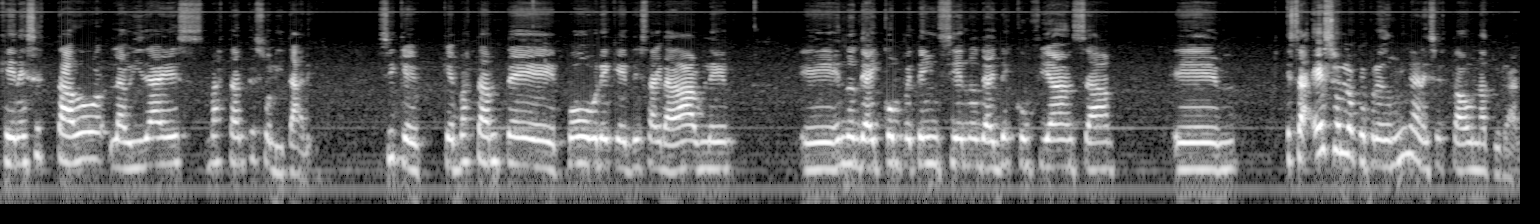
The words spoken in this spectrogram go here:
que en ese estado la vida es bastante solitaria, sí, que, que es bastante pobre, que es desagradable, eh, en donde hay competencia, en donde hay desconfianza. Eh, esa, eso es lo que predomina en ese estado natural.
